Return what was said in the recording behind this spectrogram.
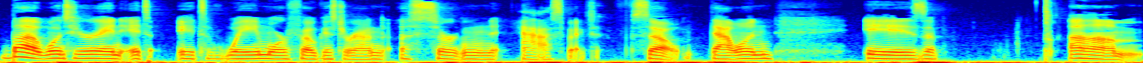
But once you're in, it's it's way more focused around a certain aspect. So that one is um,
